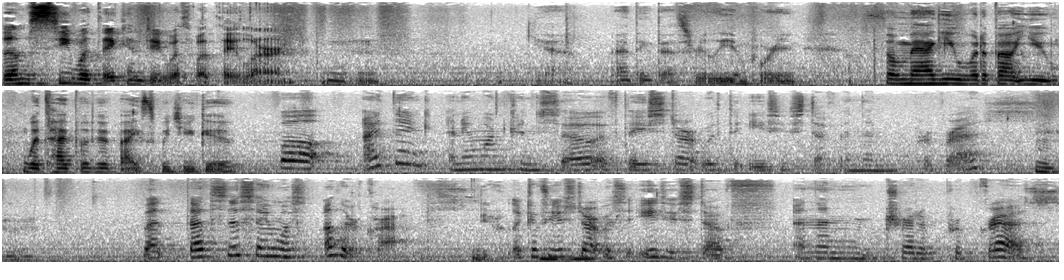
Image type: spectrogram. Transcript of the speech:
them see what they can do with what they learn. Mhm. Yeah, I think that's really important. So Maggie, what about you? What type of advice would you give? Well, I think anyone can sew if they start with the easy stuff and then progress. Mm-hmm. But that's the same with other crafts. Yeah. Like if you start with the easy stuff and then try to progress.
